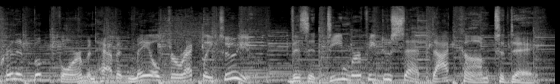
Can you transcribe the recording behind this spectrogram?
printed book form and have it mailed directly to you. Visit dmurphydoucette.com today.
